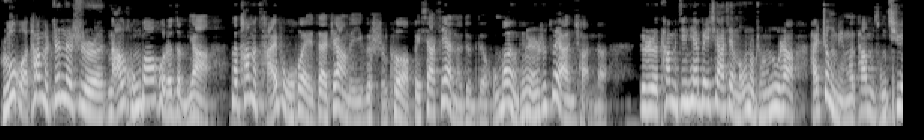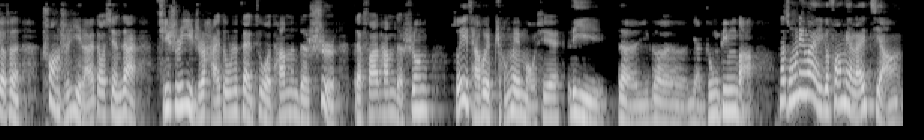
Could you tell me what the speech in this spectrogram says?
如果他们真的是拿了红包或者怎么样，那他们才不会在这样的一个时刻被下线呢，对不对？红包影评人是最安全的。就是他们今天被下线，某种程度上还证明了他们从七月份创始以来到现在，其实一直还都是在做他们的事，在发他们的声，所以才会成为某些利益的一个眼中钉吧。那从另外一个方面来讲，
